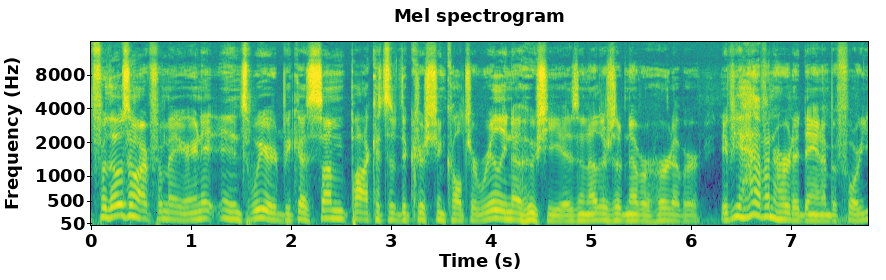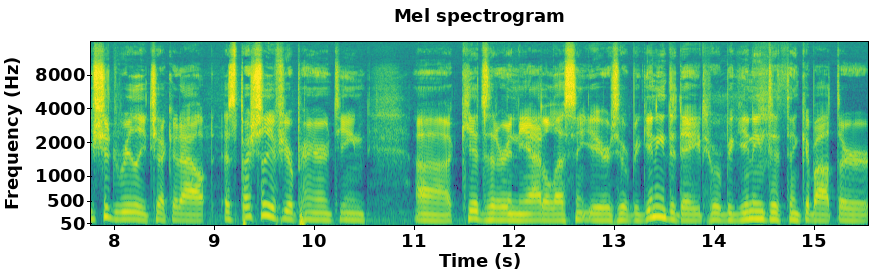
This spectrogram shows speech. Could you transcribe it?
for those who aren't familiar, and, it, and it's weird because some pockets of the Christian culture really know who she is, and others have never heard of her. If you haven't heard of Dannah before, you should really check it out, especially if you're parenting uh, kids that are in the adolescent years who are beginning to date, who are beginning to think about their,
